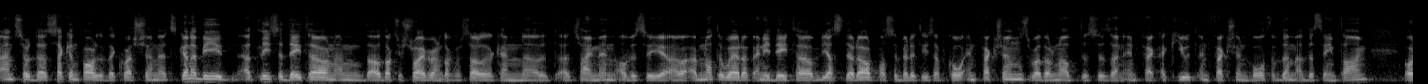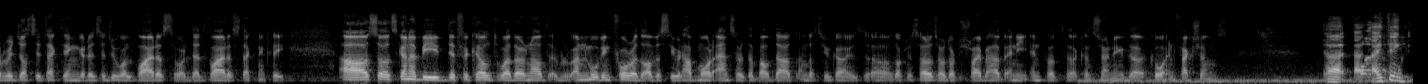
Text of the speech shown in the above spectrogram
answer the second part of the question. It's going to be at least the data, and uh, Dr. Schreiber and Dr. Salazar can uh, uh, chime in. Obviously, uh, I'm not aware of any data. Yes, there are possibilities of co-infections, whether or not this is an acute infection, both of them at the same time, or we're just detecting residual virus or dead virus technically. so it's going to be difficult whether or not, and moving forward, obviously, we'll have more answers about that unless you guys, Dr. Salazar or Dr. Schreiber, have any input concerning the co-infections. Uh, I think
